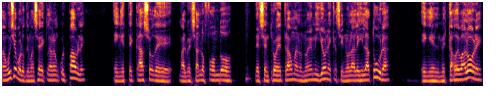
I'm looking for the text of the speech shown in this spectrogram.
a juicio, por los demás se declararon culpables. En este caso de malversar los fondos del centro de trauma, los 9 millones que asignó la legislatura en el mercado de valores,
